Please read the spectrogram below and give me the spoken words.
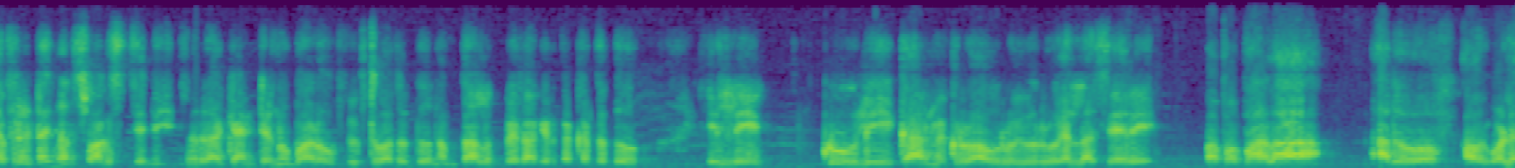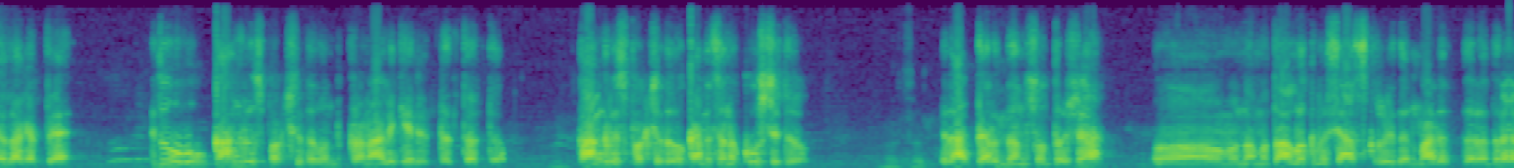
ಡೆಫಿನೆಟ್ ಆಗಿ ನಾನು ಸ್ವಾಗತಿಸ್ತೀನಿ. ಇಂದಿರಾ ಕ್ಯಾಂಟೀನ್ ಬಹಳ ಉಪಯುಕ್ತವಾದದ್ದು ನಮ್ಮ ತಾಲೂಕು ಬೇಕಾಗಿರ್ತಕ್ಕಂಥದ್ದು. ಇಲ್ಲಿ ಕೂಲಿ ಕಾರ್ಮಿಕರು ಅವರು ಇವರು ಎಲ್ಲ ಸೇರಿ ಪಾಪ ಬಹಳ ಅದು ಅವ್ರಿಗೆ ಒಳ್ಳೇದಾಗತ್ತೆ. ಇದು ಕಾಂಗ್ರೆಸ್ ಪಕ್ಷದ ಒಂದು ಪ್ರಣಾಳಿಕೆಯಲ್ಲಿ ಇದ್ದಂಥದ್ದು. ಕಾಂಗ್ರೆಸ್ ಪಕ್ಷದ ಕನಸನ್ನು ಕೂಸಿದ್ದು ಇದಾಗ್ತಾ ಇರೋದು ನನ್ನ ಸಂತೋಷ. ನಮ್ಮ ತಾಲೂಕಿನ ಶಾಸಕರು ಇದನ್ನ ಮಾಡಿದ್ದಾರೆ ಅಂದ್ರೆ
